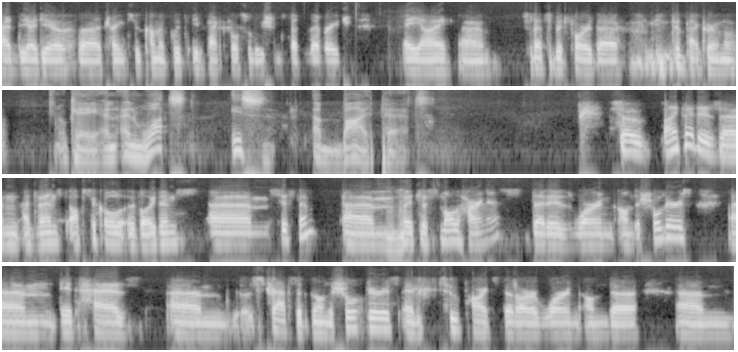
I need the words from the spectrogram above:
had the idea of uh, trying to come up with impactful solutions that leverage AI. Um, so that's a bit for the the background. Okay, and, and what is a biped? So biped is an advanced obstacle avoidance um, system. Um, So it's a small harness that is worn on the shoulders. Um, it has um, straps that go on the shoulders and two parts that are worn on the um,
